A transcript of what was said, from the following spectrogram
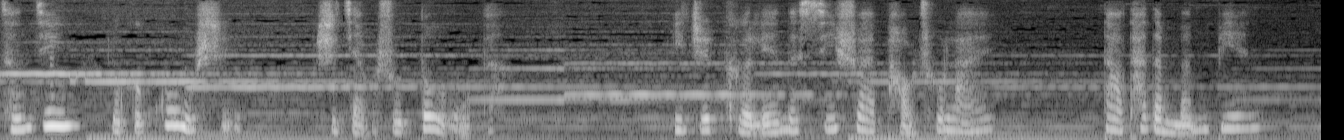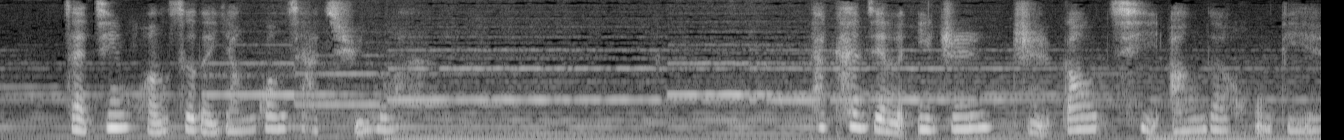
曾经有个故事，是讲述动物的。一只可怜的蟋蟀跑出来，到它的门边。在金黄色的阳光下取暖，他看见了一只趾高气昂的蝴蝶。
